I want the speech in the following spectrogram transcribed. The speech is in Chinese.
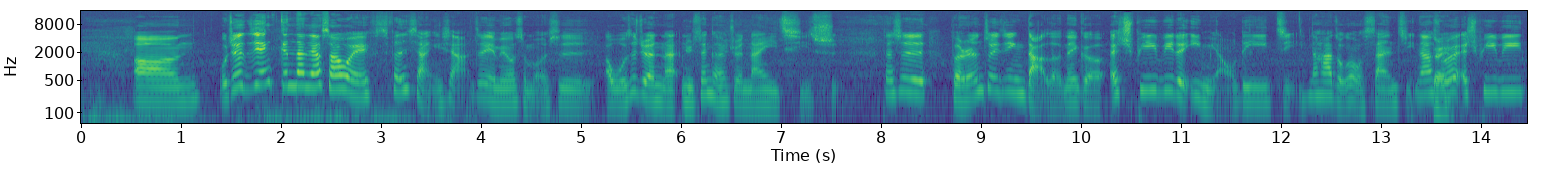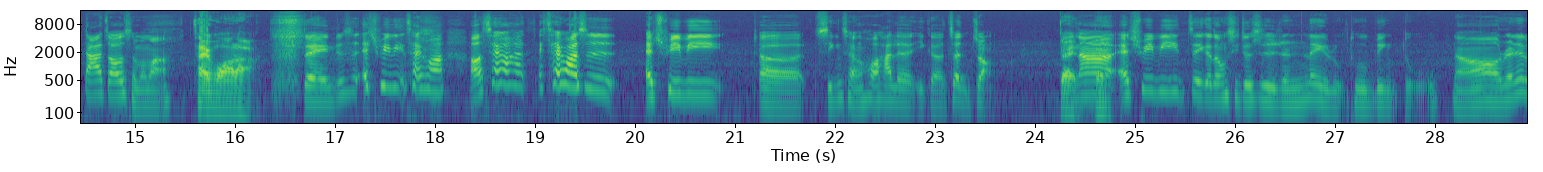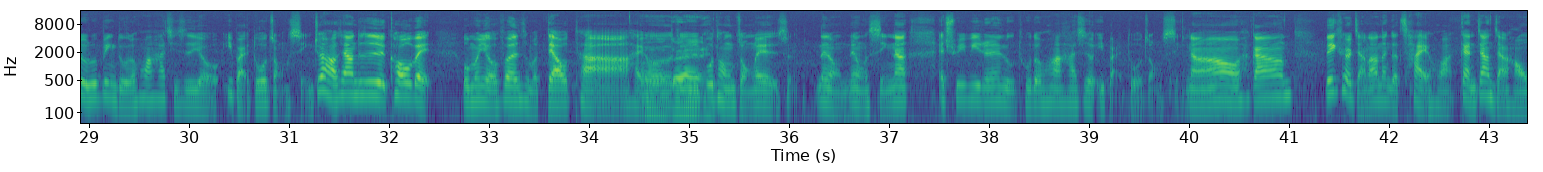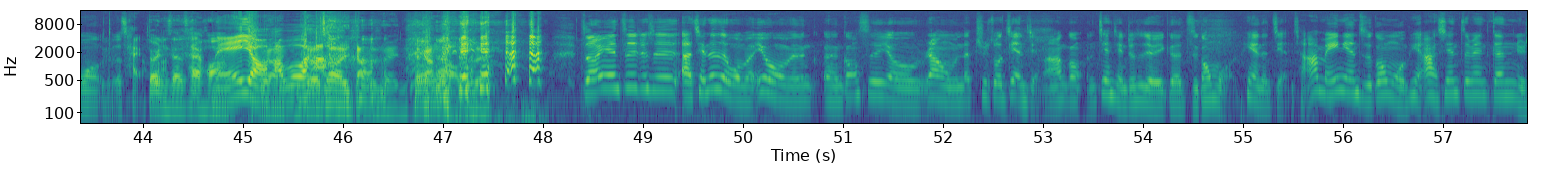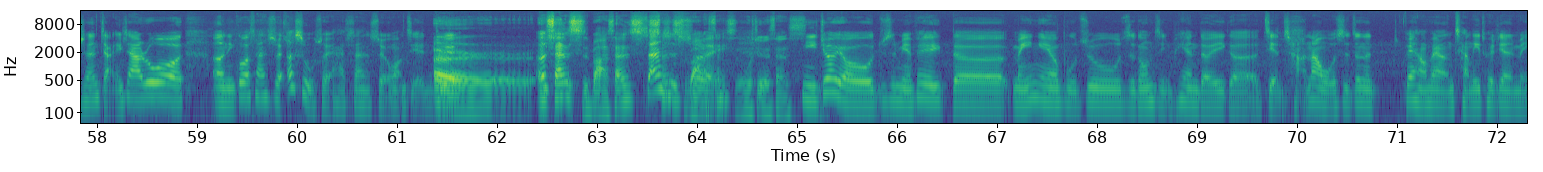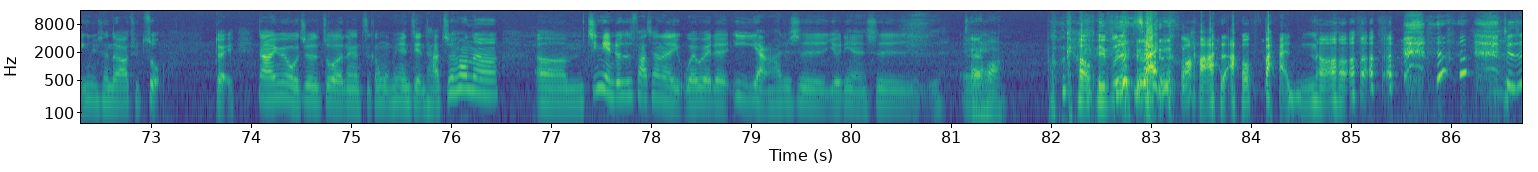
嗯，我觉得今天跟大家稍微分享一下，这也没有什么是啊、呃，我是觉得男女生可能觉得难以启齿，但是本人最近打了那个 HPV 的疫苗第一剂，那它总共有三剂。那所谓 HPV，大家知道是什么吗？菜花啦，对，就是 HPV 菜花。好，菜花它菜花是 HPV 呃形成后它的一个症状。对，那 HPV 这个东西就是人类乳突病毒，然后人类乳突病毒的话，它其实有一百多种型，就好像就是 COVID，我们有分什么 Delta，还有就是不同种类的那种那种型。那 HPV 人类乳突的话，它是有一百多种型。然后刚刚 Victor 讲到那个菜花，干这样讲好像，我有个菜花，对，你是菜花，没有，好不好？得到一档，对不对？刚好，对不对？总而言之，就是呃，前阵子我们因为我们嗯、呃、公司有让我们的去做健检嘛，然后公健检就是有一个子宫膜片的检查啊。每一年子宫膜片啊，先这边跟女生讲一下，如果呃你过三十岁，二十五岁还是三十岁，忘记了二二三十吧，三十三十岁，三十，我记得三十，你就有就是免费的每一年有补助子宫颈片的一个检查。那我是真的非常非常强力推荐，每一个女生都要去做。对，那因为我就是做了那个子宫膜片检查之后呢，嗯，今年就是发生了微微的异样，它就是有点是菜花，不搞，也不是菜花，老板呢，就是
